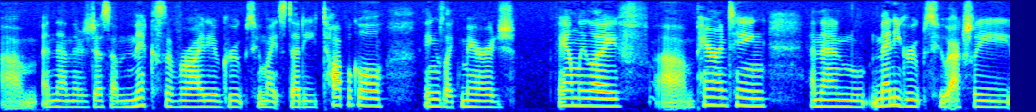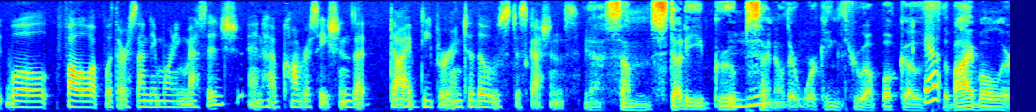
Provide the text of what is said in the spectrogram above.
um, and then there's just a mix of variety of groups who might study topical things like marriage, family life, um, parenting, and then many groups who actually will follow up with our Sunday morning message and have conversations that dive deeper into those discussions. Yeah, some study groups. I know they're working through a book of Mm-hmm. Yeah. the Bible or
